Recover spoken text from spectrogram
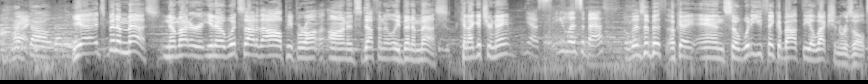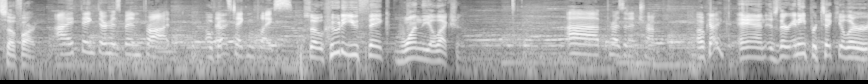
I Right. thought. Yeah, it's been a mess. No matter you know what side of the aisle people are on, on, it's definitely been a mess. Can I get your name? Yes, Elizabeth. Elizabeth. Okay. And so, what do you think about the election results so far? I think there has been fraud that's taking place. So, who do you think won the election? Uh, President Trump. Okay. And is there any particular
